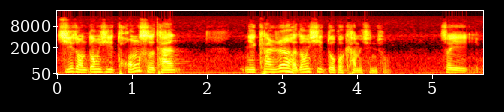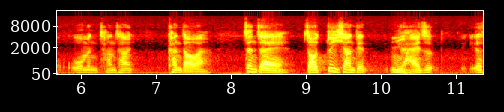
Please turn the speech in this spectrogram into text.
几种东西同时贪，你看任何东西都不看不清楚。所以我们常常看到啊，正在找对象的女孩子，要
